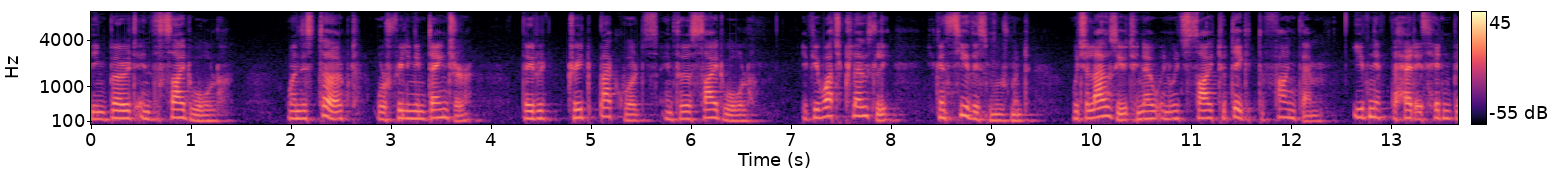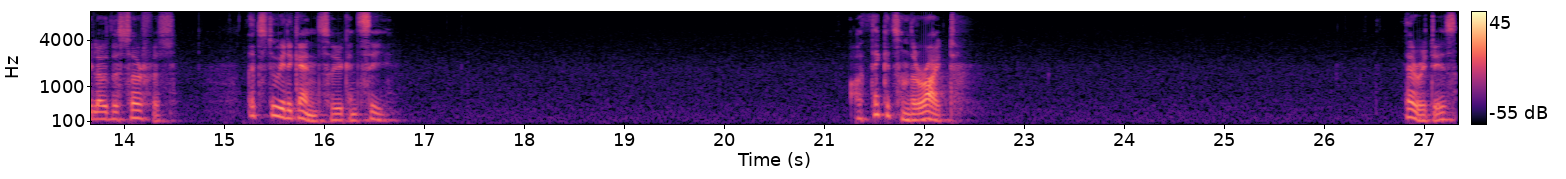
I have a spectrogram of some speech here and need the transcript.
being buried in the side wall. When disturbed or feeling in danger, they retreat backwards into the side wall. If you watch closely, you can see this movement, which allows you to know in which side to dig to find them, even if the head is hidden below the surface. Let's do it again so you can see. I think it's on the right. There it is.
